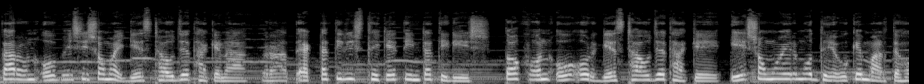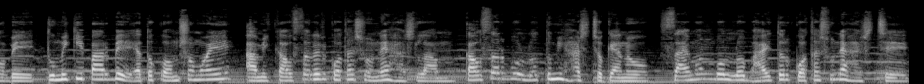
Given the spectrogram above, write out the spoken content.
কারণ ও বেশি সময় গেস্ট হাউসে থাকে না। রাত একটা তিরিশ থেকে তিনটা তিরিশ, তখন ও ওর গেস্ট হাউসে থাকে। এ সময়ের মধ্যে ওকে মারতে হবে। তুমি কি পারবে এত কম সময়ে? আমি কাউসারের কথা শুনে হাসলাম। কাউসার বলল তুমি হাসছো কেন? সাইমন বলল, ভাই, তোর কথা শুনে হাসছে।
